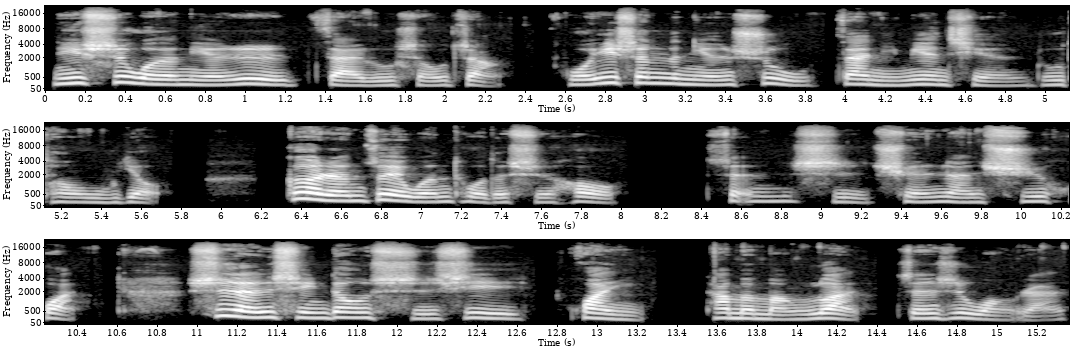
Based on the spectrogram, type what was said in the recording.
你使我的年日载如手掌，我一生的年数在你面前如同无有。个人最稳妥的时候，真是全然虚幻；世人行动时系幻影，他们忙乱真是枉然。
